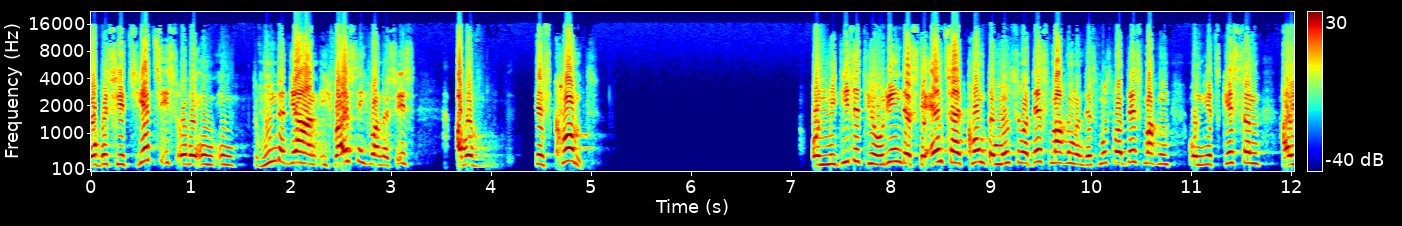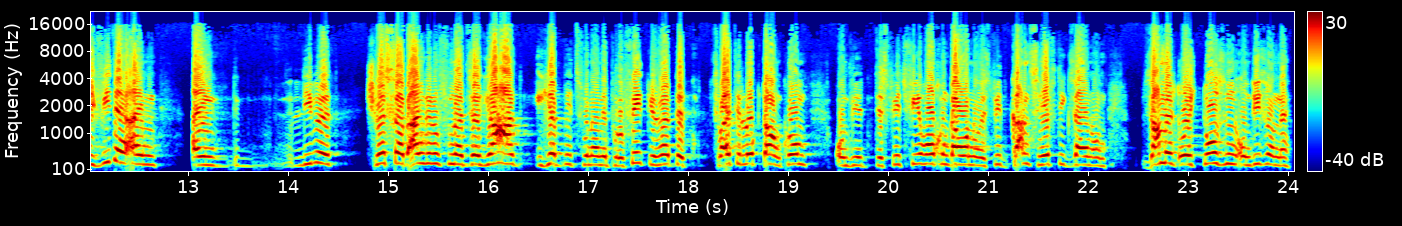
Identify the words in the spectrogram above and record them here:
Ob es jetzt jetzt ist oder in, in 100 Jahren, ich weiß nicht, wann es ist, aber das kommt. Und mit dieser Theorien, dass die Endzeit kommt, dann muss man das machen und das muss man das machen. Und jetzt gestern habe ich wieder ein, ein liebe Schwester hat angerufen und hat gesagt, ja, ich habe jetzt von einem Prophet gehört, der zweite Lockdown kommt und wir, das wird vier Wochen dauern und es wird ganz heftig sein und sammelt euch Dosen und dies und das.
